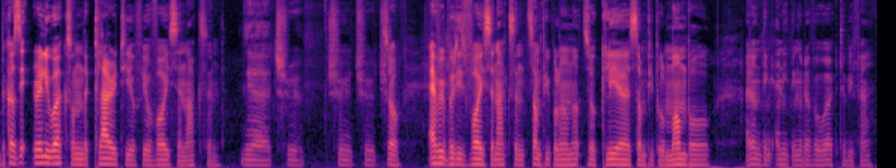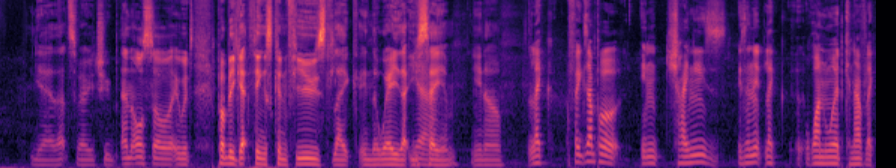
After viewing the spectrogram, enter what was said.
because it really works on the clarity of your voice and accent. Yeah, true, true, true, true. So everybody's voice and accent. Some people are not so clear. Some people mumble. I don't think anything would ever work. To be fair. Yeah, that's very true. And also, it would probably get things confused, like in the way that you Yeah. say them. You know? like for example in chinese isn't it like one word can have like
